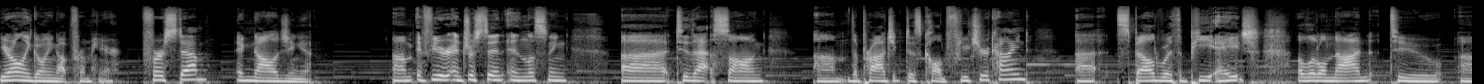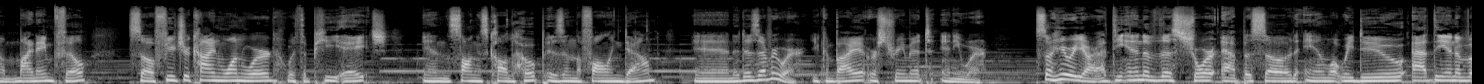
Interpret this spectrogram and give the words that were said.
You're only going up from here. First step, acknowledging it. Um, if you're interested in listening uh, to that song, um, the project is called Future Kind, uh, spelled with a PH, a little nod to um, my name, Phil. So, Future Kind, one word with a PH. And the song is called Hope is in the Falling Down and it is everywhere. You can buy it or stream it anywhere. So here we are at the end of this short episode, and what we do at the end of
